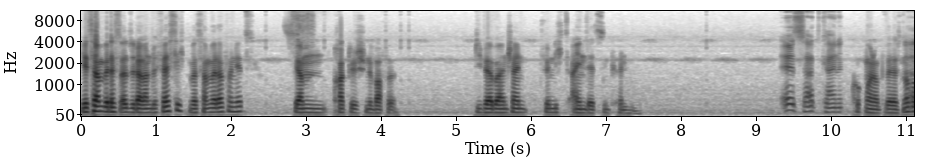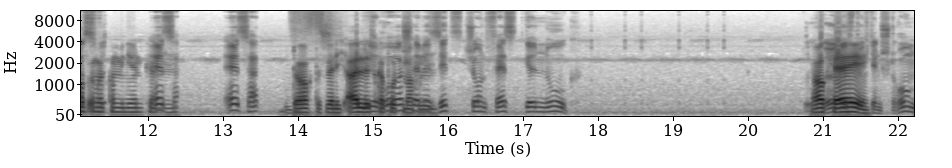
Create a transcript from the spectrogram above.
Jetzt haben wir das also daran befestigt. Was haben wir davon jetzt? Wir haben praktisch eine Waffe. Die wir aber anscheinend für nichts einsetzen können. Es hat keine... Guck mal, ob wir das noch Das auf irgendwas kombinieren können. Es, es hat... Doch, das werde ich alles Die kaputt Rohrschelle machen. sitzt schon fest genug. Du Okay. durch den Strom...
